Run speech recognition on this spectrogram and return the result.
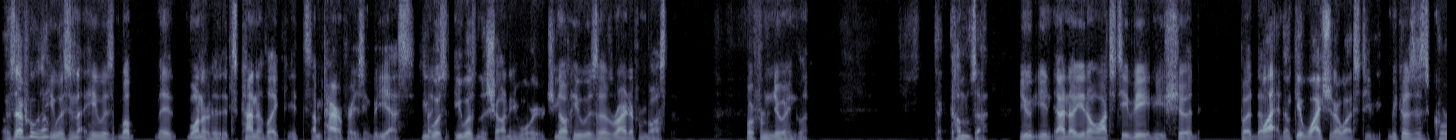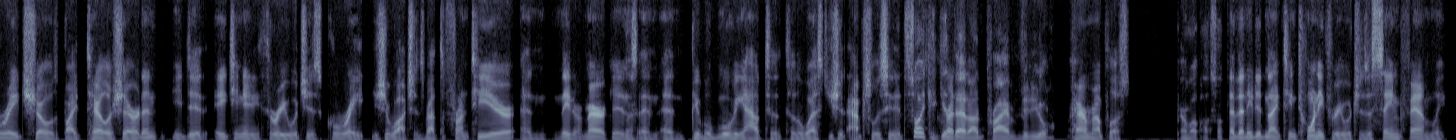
Was that who? He was not, he was well it, one of it. It's kind of like it's I'm paraphrasing, but yes, He Like, was. He wasn't the Shawnee warrior chief. no, he was a writer from Boston or from New England. that comes up. You, you, I know you don't watch TV, and you should, but uh, Why? Okay, why should I watch TV? because it's great shows by Taylor Sheridan. He did 1883, which is great. You should watch it. It's about the frontier and Native Americans and, and people moving out to, to the West. You should absolutely see it. So I could get that on Prime Video, Paramount Plus. Paramount Plus. Okay. And then he did 1923, which is the same family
